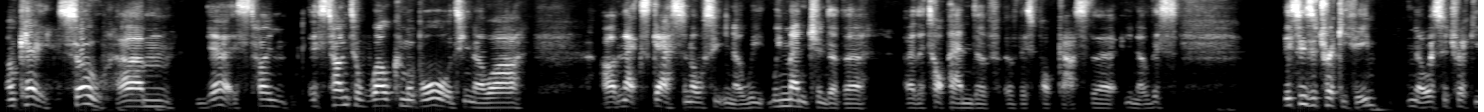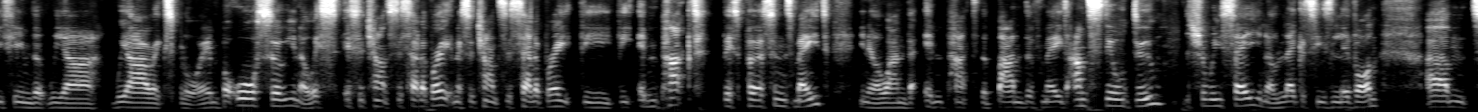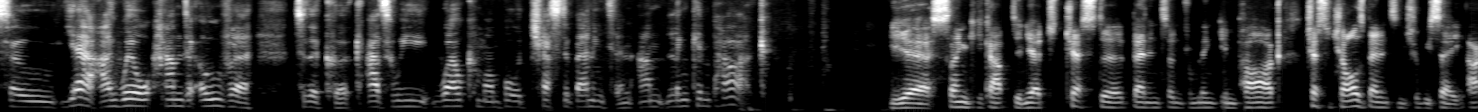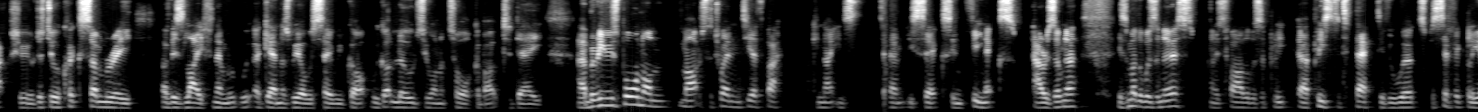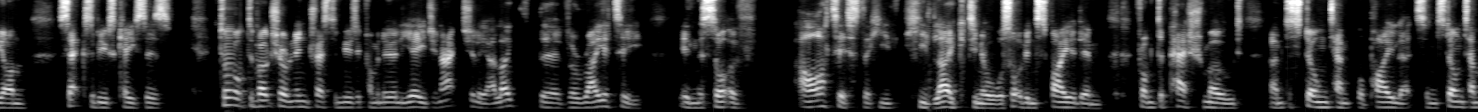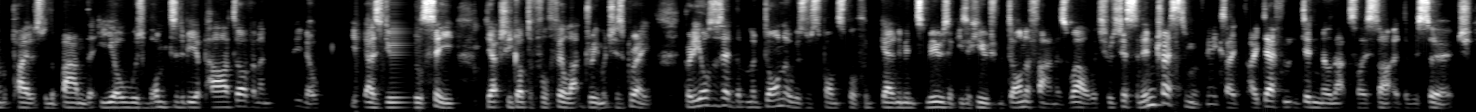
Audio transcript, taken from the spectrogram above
Okay, so um, yeah, it's time. It's time to welcome aboard. You know, our our next guest, and obviously, you know, we we mentioned at the at the top end of of this podcast that you know this this is a tricky theme. You know, it's a tricky theme that we are we are exploring, but also, you know, it's it's a chance to celebrate, and it's a chance to celebrate the the impact this person's made, you know, and the impact the band have made and still do, shall we say? You know, legacies live on. Um, so yeah, I will hand it over to the cook as we welcome on board Chester Bennington and Linkin Park. Yes, thank you, Captain. Yeah, Chester Bennington from Linkin Park, Chester Charles Bennington, should we say? Actually, we'll just do a quick summary of his life, and then we, again, as we always say, we've got we've got loads we want to talk about today. Um, but he was born on March the twentieth, back in 1976 in Phoenix, Arizona. His mother was a nurse, and his father was a police detective who worked specifically on sex abuse cases. Talked about showing an interest in music from an early age, and actually, I liked the variety in the sort of artists that he he liked, you know, or sort of inspired him from Depeche Mode um, to Stone Temple Pilots. And Stone Temple Pilots were the band that he always wanted to be a part of. And I'm, you know, as you'll see, he actually got to fulfill that dream, which is great. But he also said that Madonna was responsible for getting him into music. He's a huge Madonna fan as well, which was just an interesting with me because I, I, definitely didn't know that until I started the research.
